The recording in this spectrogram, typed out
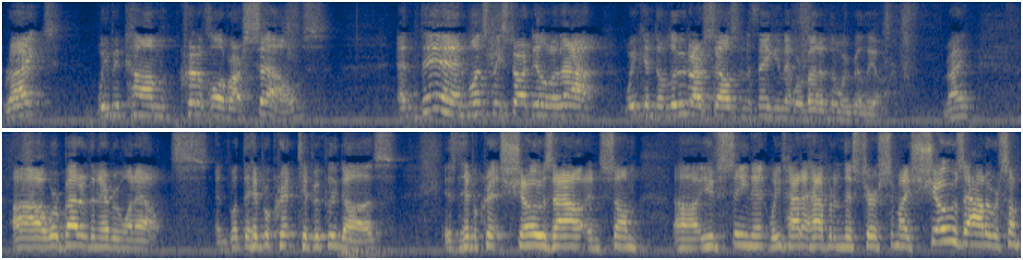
right? We become critical of ourselves and then once we start dealing with that, we can delude ourselves into thinking that we're better than we really are. Right? uh, we're better than everyone else. And what the hypocrite typically does is the hypocrite shows out in some, uh, you've seen it, we've had it happen in this church. Somebody shows out over some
